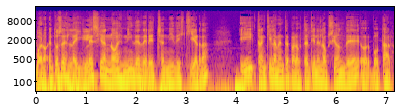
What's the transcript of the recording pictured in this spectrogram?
Bueno, entonces la iglesia no es ni de derecha ni de izquierda y tranquilamente para usted tiene la opción de eh, votar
